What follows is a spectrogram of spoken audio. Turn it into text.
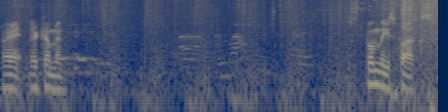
Alright, they're coming. Boom these fucks.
